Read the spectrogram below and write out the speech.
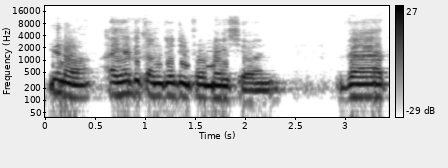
you know I have it on good information that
